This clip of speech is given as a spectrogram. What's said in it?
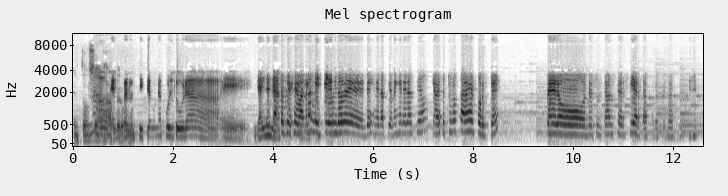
Entonces, No, ajá, bueno, pero, existe una cultura eh, ya innata. Exacto, que se va transmitiendo de, de generación en generación, que a veces tú no sabes el por qué, pero resultan ser ciertas, por decirlo así.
